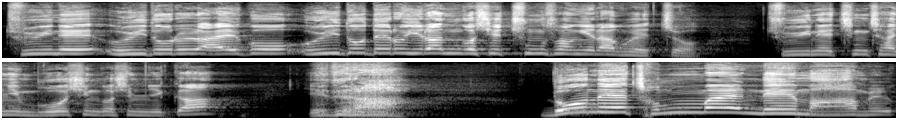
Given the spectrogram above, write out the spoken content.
주인의 의도를 알고 의도대로 일하는 것이 충성이라고 했죠. 주인의 칭찬이 무엇인 것입니까? 얘들아, 너네 정말 내 마음을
